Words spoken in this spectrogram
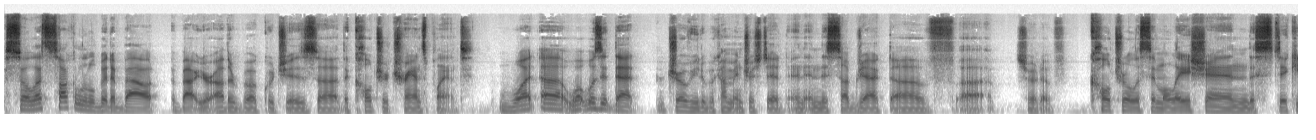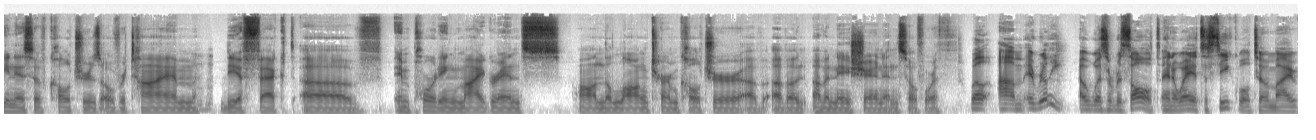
So let's talk a little bit about about your other book, which is uh, the culture transplant. What uh, what was it that drove you to become interested in, in this subject of uh, sort of cultural assimilation, the stickiness of cultures over time, mm-hmm. the effect of importing migrants on the long term culture of, of, a, of a nation, and so forth? Well, um, it really uh, was a result. In a way, it's a sequel to my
